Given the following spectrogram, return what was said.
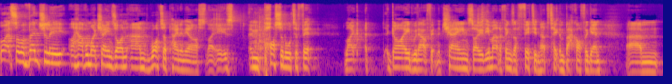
Right, so eventually I have all my chains on and what a pain in the ass. Like it is impossible to fit like a, a guide without fitting the chain. So the amount of things I fitted and had to take them back off again. Um,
